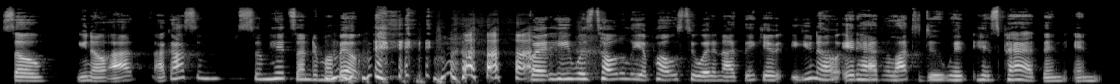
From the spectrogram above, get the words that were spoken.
So, you know, I, I got some, some hits under my belt, but he was totally opposed to it. And I think it, you know, it had a lot to do with his path and, and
